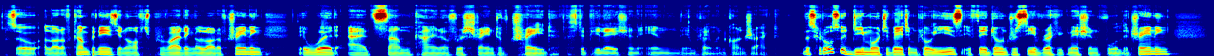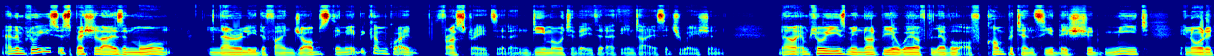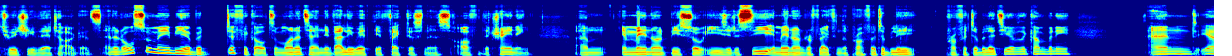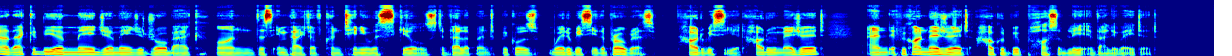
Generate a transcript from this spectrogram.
So, a lot of companies, you know, after providing a lot of training, they would add some kind of restraint of trade stipulation in the employment contract. This could also demotivate employees if they don't receive recognition for the training, and employees who specialize in more narrowly defined jobs, they may become quite frustrated and demotivated at the entire situation. Now, employees may not be aware of the level of competency they should meet in order to achieve their targets, and it also may be a bit difficult to monitor and evaluate the effectiveness of the training. Um, it may not be so easy to see, it may not reflect on the profitability of the company, and yeah, that could be a major, major drawback on this impact of continuous skills development because where do we see the progress? How do we see it? How do we measure it? And if we can't measure it, how could we possibly evaluate it?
